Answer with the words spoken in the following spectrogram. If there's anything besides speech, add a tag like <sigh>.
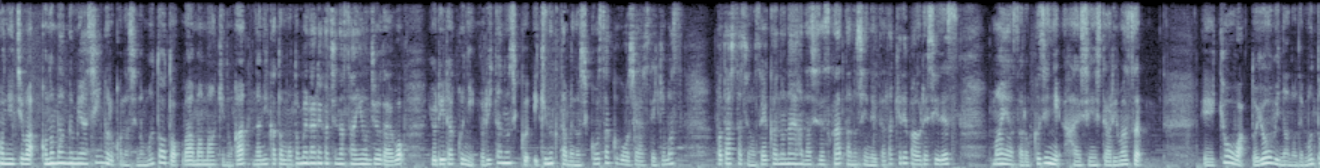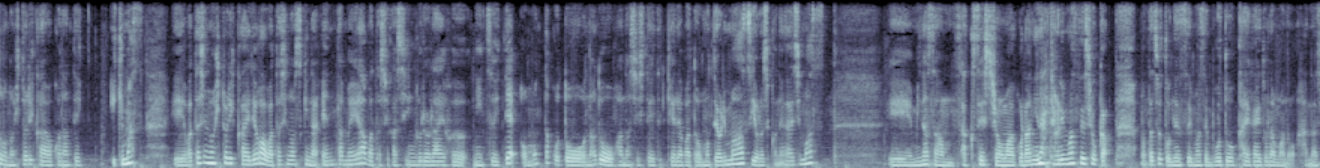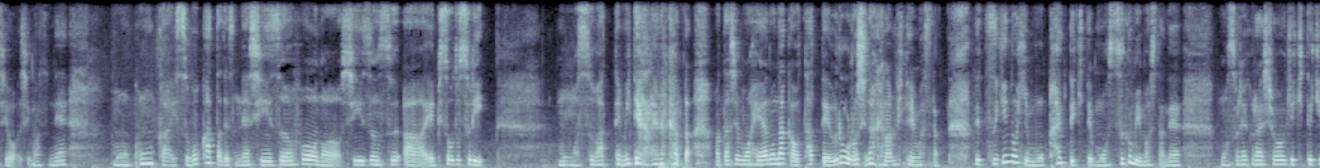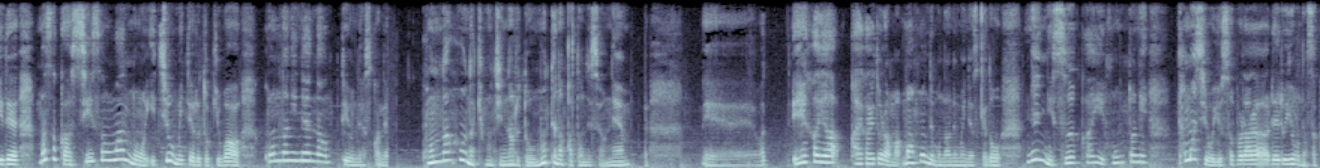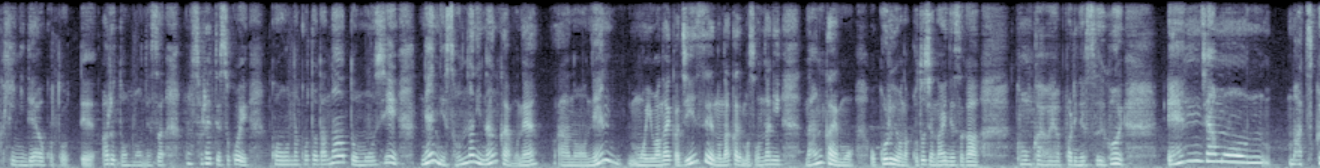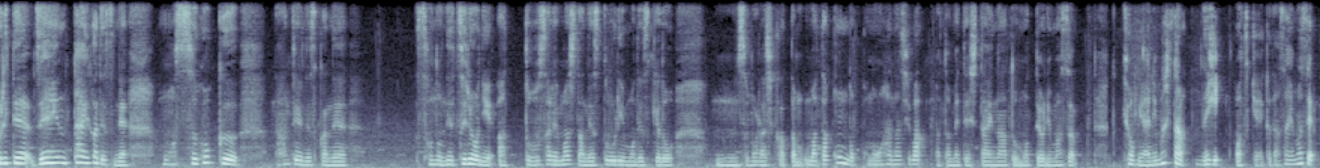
こんにちは。この番組はシングルこなしの武藤とワーママアキノが何かと求められがちな3、40代をより楽により楽しく生き抜くための試行錯誤をシェアしていきます。私たちの正解のない話ですが楽しんでいただければ嬉しいです。毎朝6時に配信しております。えー、今日は土曜日なので武藤の一人会を行っていきます、えー、私の一人会では私の好きなエンタメや私がシングルライフについて思ったことなどをお話ししていければと思っております。よろしくお願いします。えー、皆さん、サクセッションはご覧になっておりますでしょうか？またちょっとね、すいません。冒頭海外ドラマの話をしますね。もう今回すごかったですね。シーズン4のシーズンス、あ、エピソード3。もう座って見てられなかった。私も部屋の中を立ってうろうろしながら見ていました。で、次の日もう帰ってきてもうすぐ見ましたね。もうそれぐらい衝撃的で、まさかシーズン1の1を見てる時は、こんなにね、なんて言うんですかね。こんな風な気持ちになると思ってなかったんですよね。えー、映画や海外ドラマ、まあ本でも何でもいいんですけど、年に数回本当に魂を揺さぶられるような作品に出会うことってあると思うんです。もうそれってすごいこんなことだなと思うし、年にそんなに何回もね、あの、年も言わないか人生の中でもそんなに何回も起こるようなことじゃないんですが、今回はやっぱりね、すごい演者も、まあ、作り手全体がですね、もうすごく、なんて言うんですかね、その熱量に圧倒されましたね、ストーリーもですけど、うん、素晴らしかった。また今度このお話はまとめてしたいなと思っております。興味ありましたら、是非お付き合いくださいませ。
